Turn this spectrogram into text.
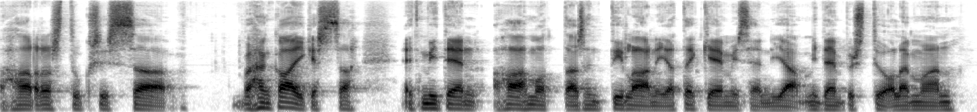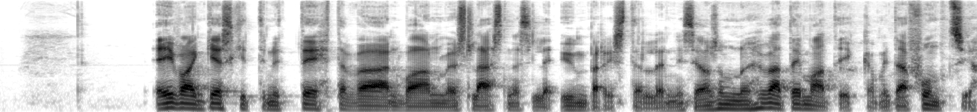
harrastuksissa, vähän kaikessa, että miten hahmottaa sen tilan ja tekemisen ja miten pystyy olemaan ei vain keskittynyt tehtävään, vaan myös läsnä sille ympäristölle, niin se on semmoinen hyvä tematiikka, mitä funtsia.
